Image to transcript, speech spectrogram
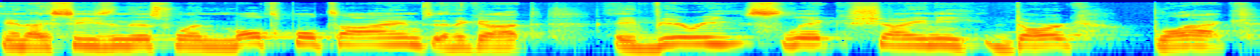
And I seasoned this one multiple times and it got a very slick, shiny, dark black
